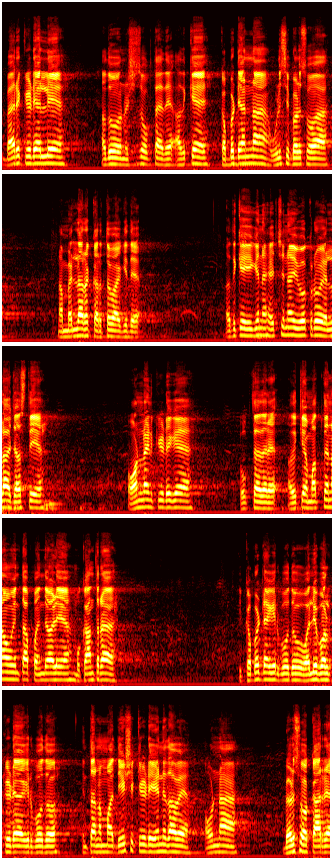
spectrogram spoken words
ಬೇರೆ ಕ್ರೀಡೆಯಲ್ಲಿ ಅದು ನಶಿಸಿ ಹೋಗ್ತಾ ಇದೆ. ಅದಕ್ಕೆ ಕಬಡ್ಡಿಯನ್ನು ಉಳಿಸಿ ಬೆಳೆಸುವ ನಮ್ಮೆಲ್ಲರ ಕರ್ತವ್ಯವಾಗಿದೆ ಅದಕ್ಕೆ ಈಗಿನ ಹೆಚ್ಚಿನ ಯುವಕರು ಎಲ್ಲ ಜಾಸ್ತಿ ಆನ್ಲೈನ್ ಕ್ರೀಡೆಗೆ ಹೋಗ್ತಾ ಇದ್ದಾರೆ ಅದಕ್ಕೆ ಮತ್ತೆ ನಾವು ಇಂಥ ಪಂದ್ಯಾವಳಿ ಮುಖಾಂತರ ಈ ಕಬಡ್ಡಿ ಆಗಿರ್ಬೋದು, ವಾಲಿಬಾಲ್ ಕ್ರೀಡೆ ಆಗಿರ್ಬೋದು, ಇಂಥ ನಮ್ಮ ದೇಶ ಕ್ರೀಡೆ ಏನಿದ್ದಾವೆ ಅವನ್ನ ಬೆಳೆಸುವ ಕಾರ್ಯ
